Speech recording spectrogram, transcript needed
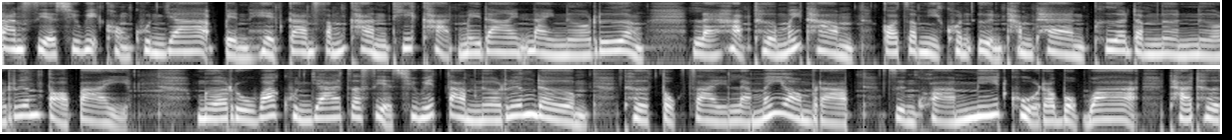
การเสียชีวิตของคุณย่าเป็นเหตุการสำคัญที่ขาดไม่ได้ในเนื้อเรื่อง และหากเธอไม่ทำก็จะมีคนอื่นทำแทนเพื่อดำเนินเนื้อเรื่องต่อไป เมื่อรู้ว่าคุณย่าจะเสียชีวิตตามเนื้อเรื่องเดิม เธอตกใจและไม่ยอมรับ จึงคว้ามีดขู่ระบบว่า ถ้าเธอ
